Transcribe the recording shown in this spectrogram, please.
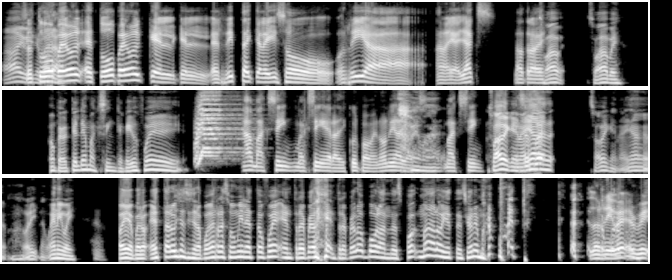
Ay, Eso estuvo peor, estuvo peor que el, que el, el riptide que le hizo Ria a, a Nia Jax la otra vez. Suave, suave. No, peor que el de Maxine, que aquello fue Ah, Maxine, Maxine era, discúlpame, no Jax. madre. Maxine. suave que Naya. Suave que Naya. Ahorita. Anyway. Ah. Oye, pero esta lucha, si se la puedes resumir, esto fue entre, pelos, entre pelos volando, spot malos y extensiones mal puestas. Los re-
